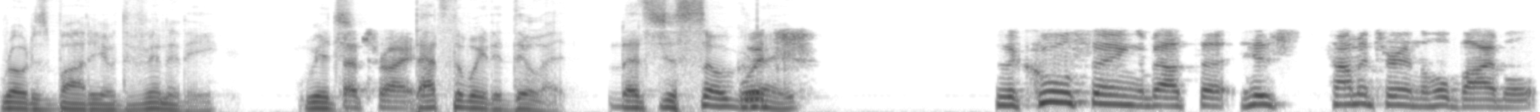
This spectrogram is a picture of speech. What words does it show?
wrote his Body of Divinity. Which That's right. That's the way to do it. That's just so great. Which the cool thing about the his commentary on the whole Bible,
